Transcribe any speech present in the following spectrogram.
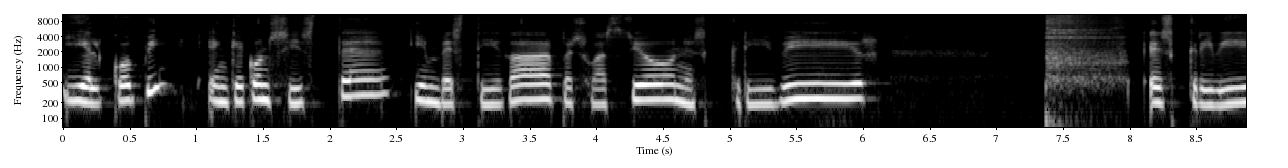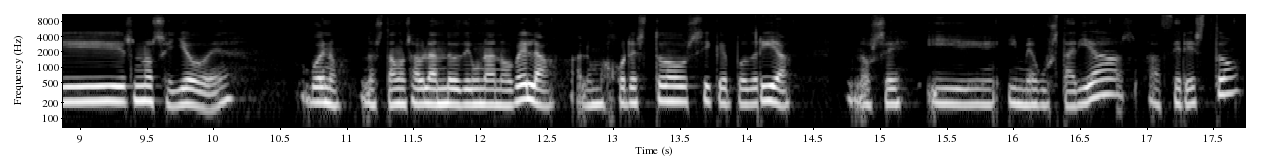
¿Y el copy? ¿En qué consiste? Investigar, persuasión, escribir. escribir, no sé yo, ¿eh? Bueno, no estamos hablando de una novela. A lo mejor esto sí que podría no sé, y, me gustaría hacer esto.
